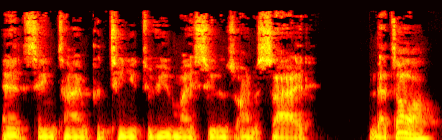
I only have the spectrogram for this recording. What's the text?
and at the same time continue to view my students on the side. And that's all.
